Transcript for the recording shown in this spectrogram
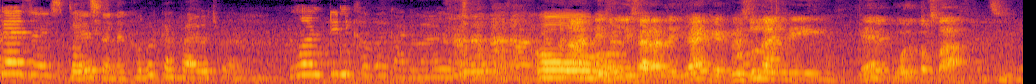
ગઈ જઈશ અને ખબર કાઢવા આવ્યો છો? હું આંટીની ખબર કાઢવા આવ્યો છું. ઓ જલ્દી સારા થઈ જાય. ગેટવે શું લાંડી એ ગોલ કપ્પા એ ગોલા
